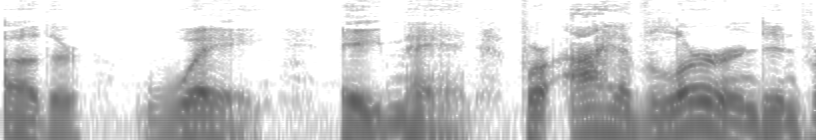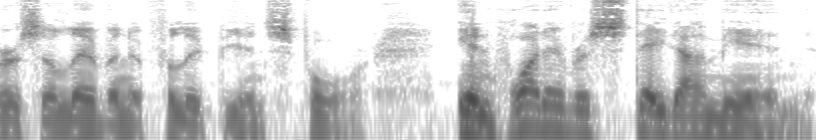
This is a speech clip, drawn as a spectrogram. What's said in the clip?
other way. Amen. For I have learned in verse 11 of Philippians 4, in whatever state I'm in,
